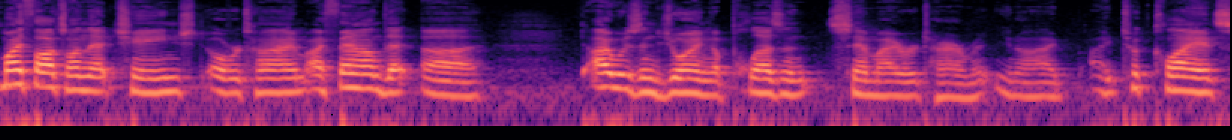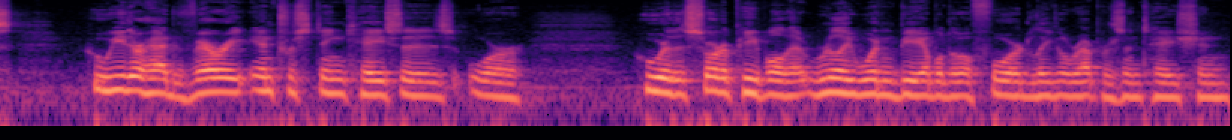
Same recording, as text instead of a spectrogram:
my thoughts on that changed over time. I found that uh, I was enjoying a pleasant semi-retirement. You know, I, I took clients who either had very interesting cases or who were the sort of people that really wouldn't be able to afford legal representation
